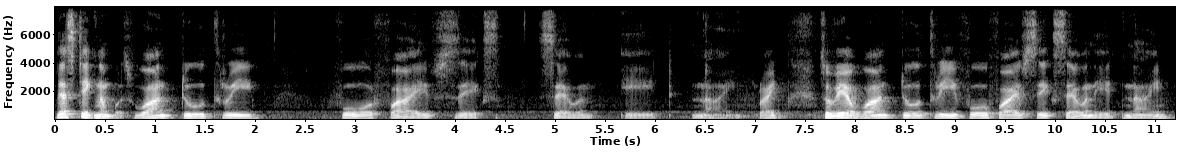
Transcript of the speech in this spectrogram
Let's take numbers 1, 2, 3, 4, 5, 6, 7, 8, 9, right? So we have 1, 2, 3, 4, 5, 6, 7, 8, 9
